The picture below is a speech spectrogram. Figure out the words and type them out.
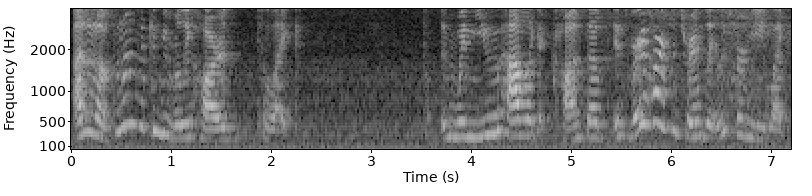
I don't know. Sometimes it can be really hard to like. P- When you have like a concept, it's very hard to translate. At least for me, like,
